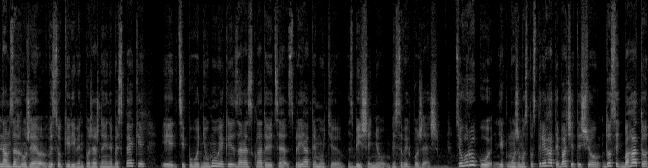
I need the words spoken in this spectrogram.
нам загрожує високий рівень пожежної небезпеки, і ці погодні умови, які зараз складаються, сприятимуть е, збільшенню лісових пожеж. Цього року, як можемо спостерігати, бачите, що досить багато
